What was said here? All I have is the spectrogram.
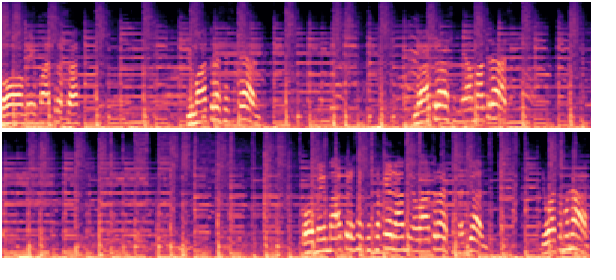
Oh, may matras ha. May matras sa sakyan. Matras, may matras. Oh, may matras sa sasakyan ha, may matras. Nandyan. Iwasan mo na.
